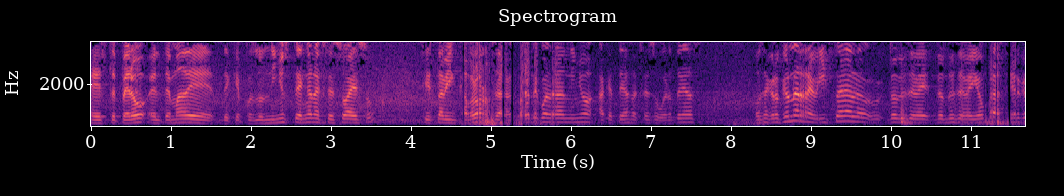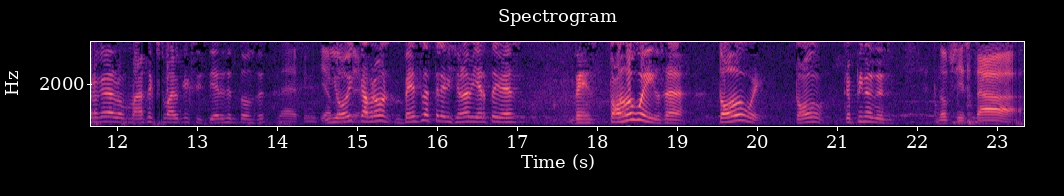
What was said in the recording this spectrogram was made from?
Este, pero el tema de, de que pues los niños tengan acceso a eso, sí está bien cabrón. O sea, acuérdate cuando eras niño a qué tenías acceso, güey. No tenías... O sea, creo que una revista era lo- donde, se ve, donde se veía un brasier, creo que era lo más sexual que existía en ese entonces. Y hoy, cabrón, ves la televisión abierta y ves, ves todo, güey, o sea, todo, güey, todo. ¿Qué opinas de eso? No, pues sí está...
